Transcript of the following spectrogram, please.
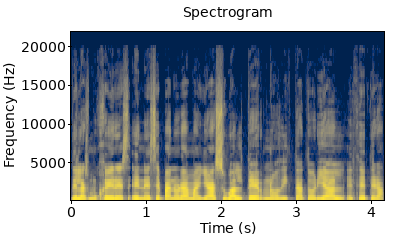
De las mujeres en ese panorama ya subalterno, dictatorial, etcétera.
